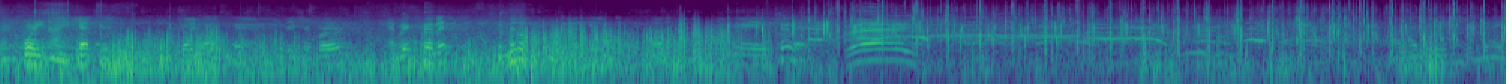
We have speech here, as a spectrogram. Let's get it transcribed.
and 49 catches. Joined by Alicia Bird and Rick Privet, the Andre. Our next season has been a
